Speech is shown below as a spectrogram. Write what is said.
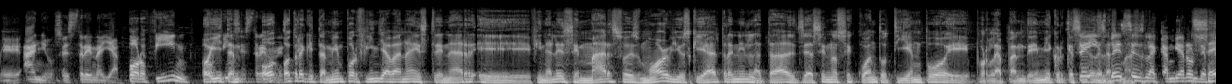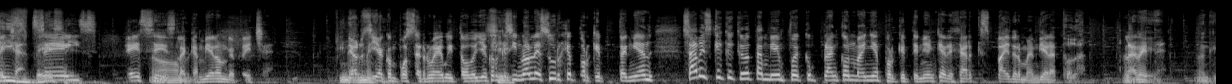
eh, año se estrena ya, por fin. Oye, otra que también por fin ya van a estrenar eh, finales de marzo es Morbius, que ya traen enlatada desde hace no sé cuánto tiempo eh, por la pandemia. Creo que seis de las veces la cambiaron de fecha. Seis veces la cambiaron de fecha. Y ahora sí ya con póster nuevo y todo. Yo creo que si no le surge porque tenían. ¿Sabes qué? Que creo también fue con plan con maña porque tenían que dejar que Spider-Man diera todo. La neta. Ok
